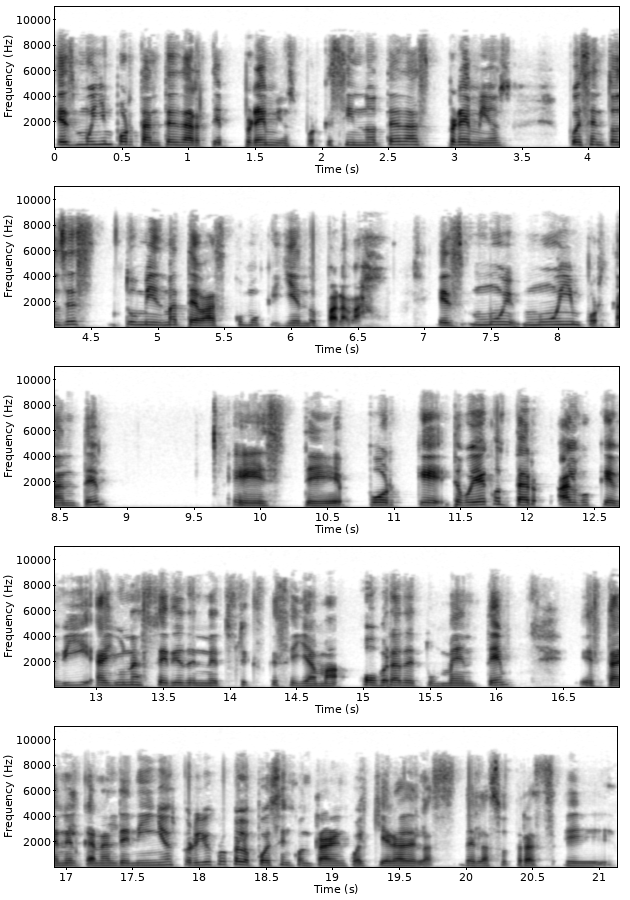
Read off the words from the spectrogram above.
es muy importante darte premios, porque si no te das premios, pues entonces tú misma te vas como que yendo para abajo. Es muy, muy importante. Este, porque te voy a contar algo que vi. Hay una serie de Netflix que se llama Obra de tu mente. Está en el canal de niños, pero yo creo que lo puedes encontrar en cualquiera de las, de las otras eh,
